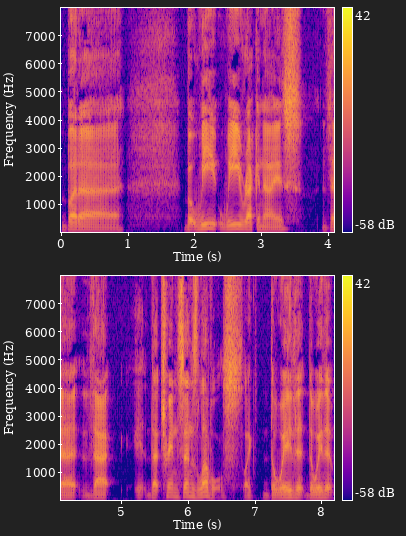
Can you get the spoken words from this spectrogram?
but uh, but we we recognize that that that transcends levels. Like the way that the way that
